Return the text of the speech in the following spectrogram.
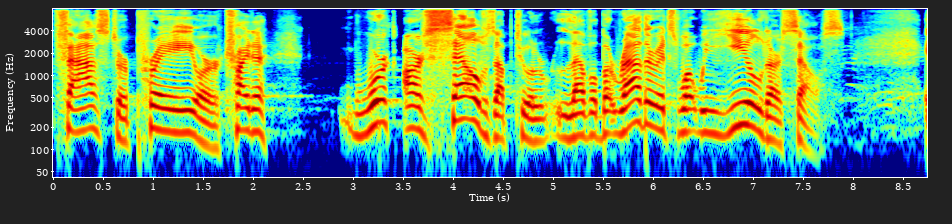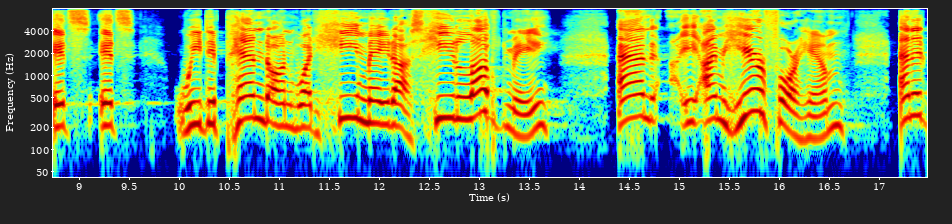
fast or pray or try to work ourselves up to a level, but rather it's what we yield ourselves. It's, it's, we depend on what He made us. He loved me, and I'm here for Him, and it,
